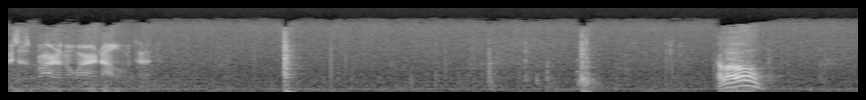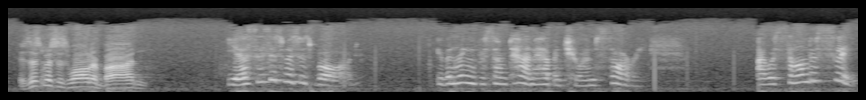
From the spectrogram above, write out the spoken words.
Mrs. Bard on the wire now, Lieutenant. Hello? Is this Mrs. Walter Bard? Yes, this is Mrs. Bard. You've been ringing for some time, haven't you? I'm sorry. I was sound asleep.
